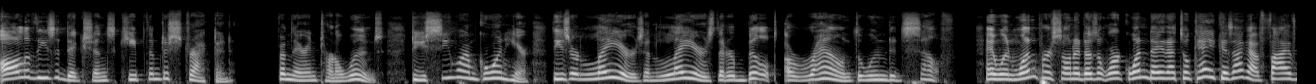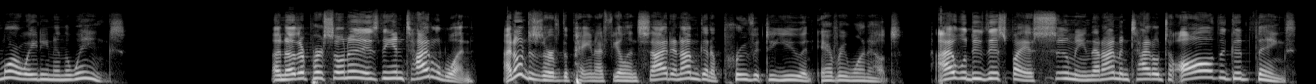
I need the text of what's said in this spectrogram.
All of these addictions keep them distracted from their internal wounds. Do you see where I'm going here? These are layers and layers that are built around the wounded self. And when one persona doesn't work one day, that's okay because I got five more waiting in the wings. Another persona is the entitled one. I don't deserve the pain I feel inside, and I'm going to prove it to you and everyone else. I will do this by assuming that I'm entitled to all the good things.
